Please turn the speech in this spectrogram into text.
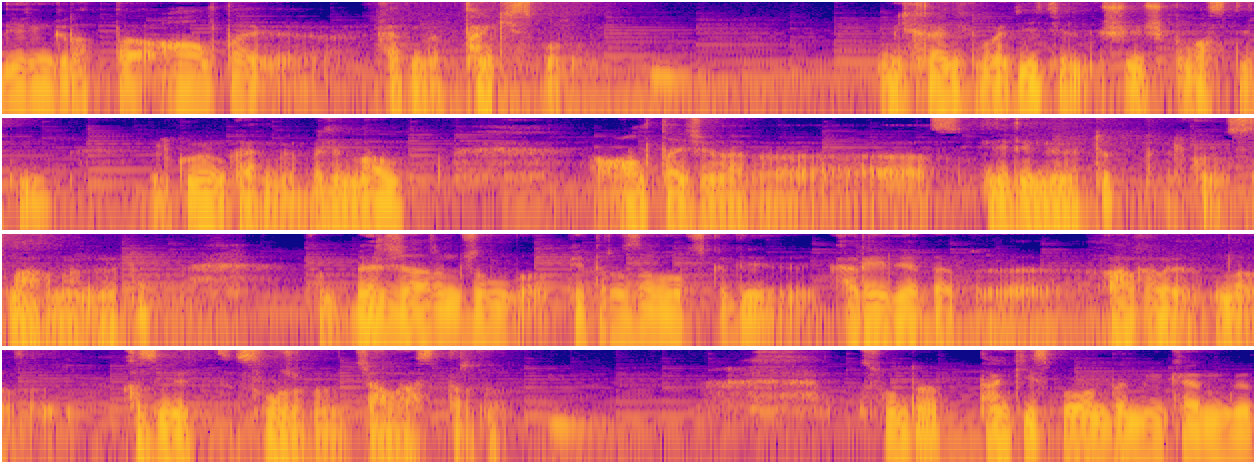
ленинградта алты ай кәдімгі танкист болдым. Механик водитель үшінші класс дейтін. Үлкен кәдімгі білім алып алты ай жаңағы неден өтіп үлкен сынағынан өтіп бір жарым жыл петрозаводскіде карелияда ары қарай мына қызмет службаны жалғастырдым. Сонда танкист болғанда мен кәдімгі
